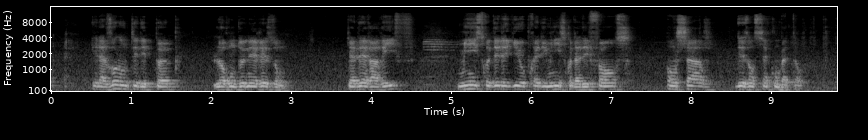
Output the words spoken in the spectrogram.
et la volonté des peuples leur ont donné raison. Kader Arif, ministre délégué auprès du ministre de la Défense, en charge des anciens combattants.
